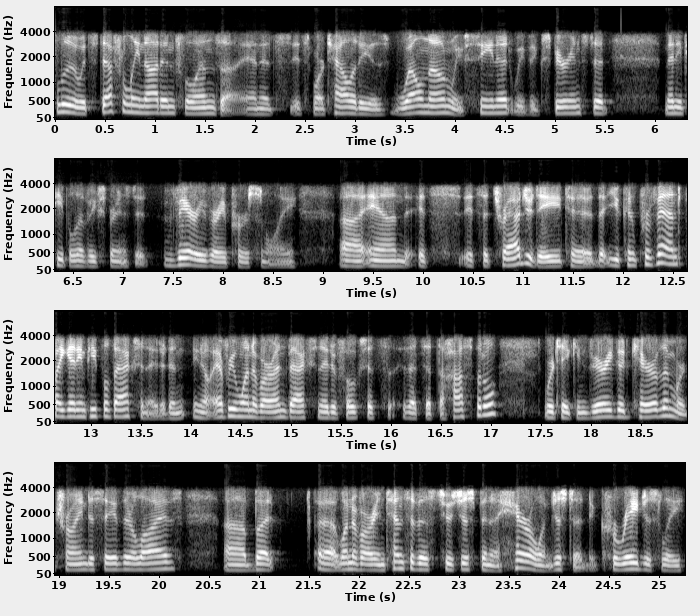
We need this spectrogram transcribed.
flu. It's definitely not influenza, and its its mortality is well known. We've seen it, we've experienced it. Many people have experienced it very, very personally uh, and it's it's a tragedy to, that you can prevent by getting people vaccinated. And you know, every one of our unvaccinated folks that's that's at the hospital, we're taking very good care of them. We're trying to save their lives. Uh, but uh, one of our intensivists, who's just been a heroine, just a courageously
